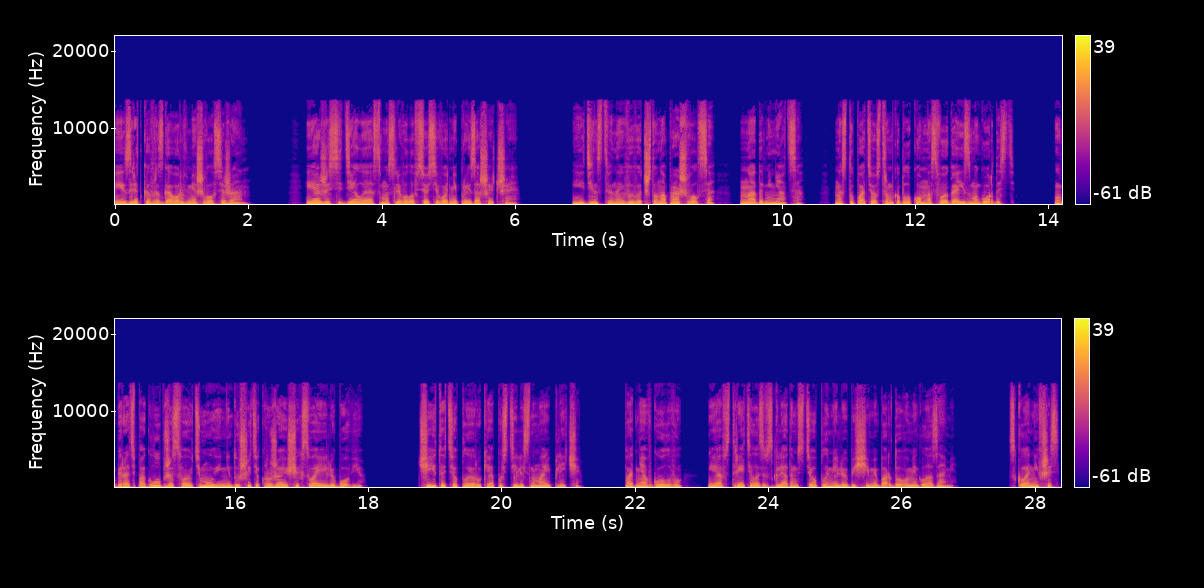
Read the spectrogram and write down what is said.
Изредка в разговор вмешивался Жан. Я же сидела и осмысливала все сегодня произошедшее. Единственный вывод, что напрашивался — надо меняться. Наступать острым каблуком на свой эгоизм и гордость. Убирать поглубже свою тьму и не душить окружающих своей любовью. Чьи-то теплые руки опустились на мои плечи. Подняв голову, я встретилась взглядом с теплыми, любящими бордовыми глазами. Склонившись,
